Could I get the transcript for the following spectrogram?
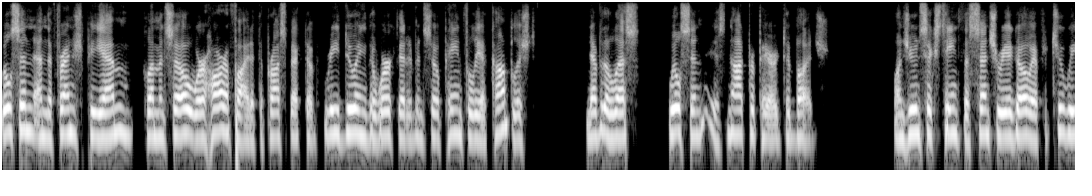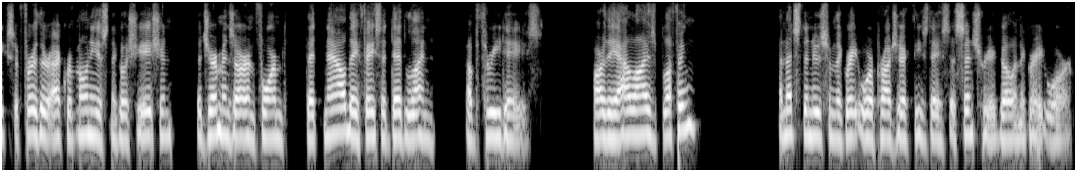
Wilson and the French PM, Clemenceau, were horrified at the prospect of redoing the work that had been so painfully accomplished. Nevertheless, Wilson is not prepared to budge. On June 16th, a century ago, after two weeks of further acrimonious negotiation, the Germans are informed that now they face a deadline of three days. Are the Allies bluffing? And that's the news from the Great War Project these days, a century ago in the Great War.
